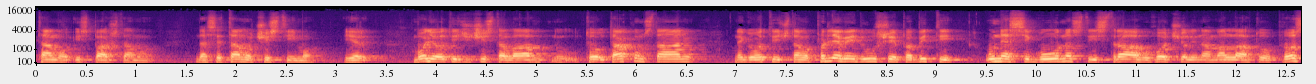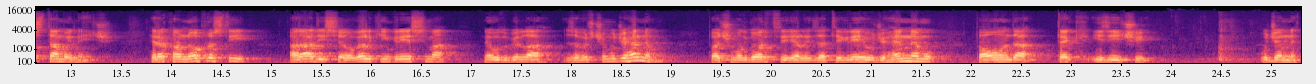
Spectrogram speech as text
tamo ispaštamo, da se tamo čistimo. Jer bolje otići čista Allah u, to, u takvom stanju, nego otići tamo prljave duše, pa biti u nesigurnosti i strahu, hoće li nam Allah to oprostiti tamo ili neće. Jer ako nam ne oprosti, a radi se o velikim grijesima, ne udubila, završćemo u džehennemu. Pa ćemo odgovoriti jeli, za te grijehe u džehennemu, pa onda tek izići u džennet.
